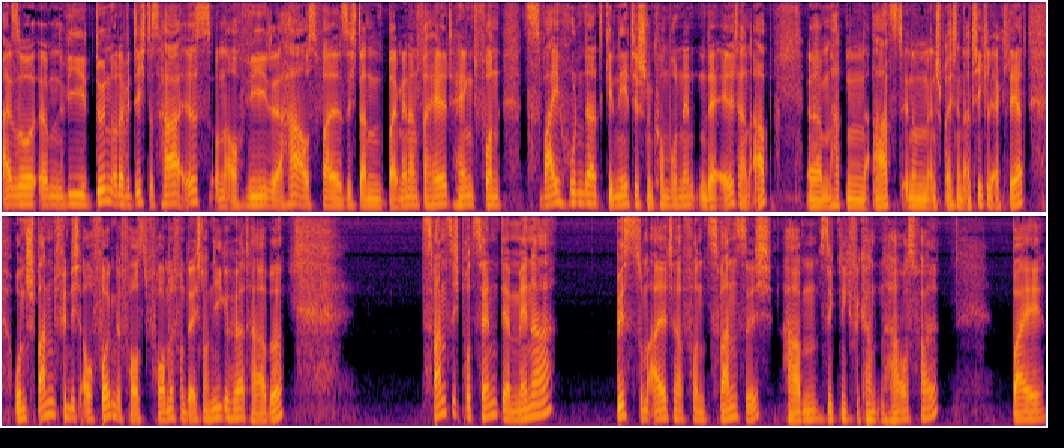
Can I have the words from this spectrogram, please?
Also ähm, wie dünn oder wie dicht das Haar ist und auch wie der Haarausfall sich dann bei Männern verhält, hängt von 200 genetischen Komponenten der Eltern ab, ähm, hat ein Arzt in einem entsprechenden Artikel erklärt. Und spannend finde ich auch folgende Faustformel, von der ich noch nie gehört habe. 20 Prozent der Männer bis zum Alter von 20 haben signifikanten Haarausfall. Bei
